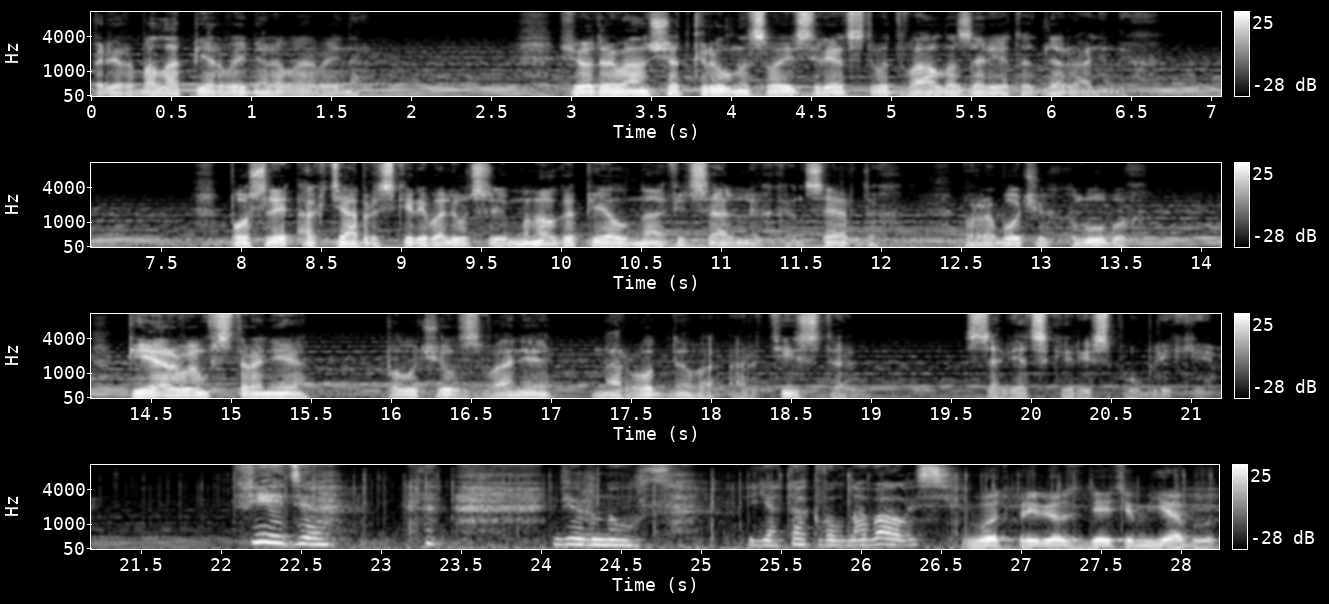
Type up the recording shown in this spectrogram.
прервала Первая мировая война. Федор Иванович открыл на свои средства два лазарета для раненых. После Октябрьской революции много пел на официальных концертах, в рабочих клубах. Первым в стране получил звание народного артиста Советской Республики. Федя вернулся. Я так волновалась. Вот привез детям яблок.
